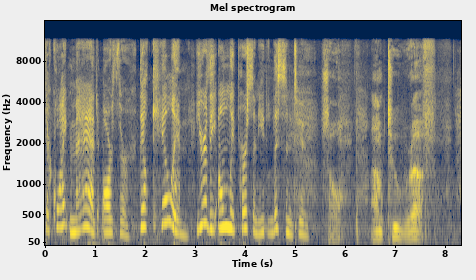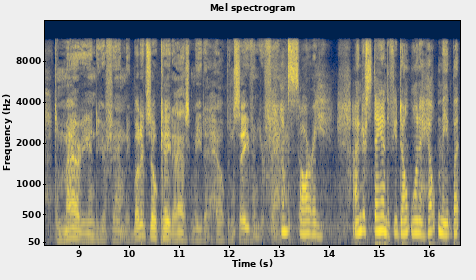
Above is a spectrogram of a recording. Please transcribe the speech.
They're quite mad, Arthur. They'll kill him. You're the only person he'd listen to. So, I'm too rough to marry into your family, but it's okay to ask me to help in saving your family. I'm sorry. I understand if you don't want to help me, but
